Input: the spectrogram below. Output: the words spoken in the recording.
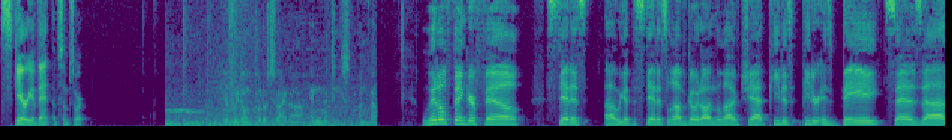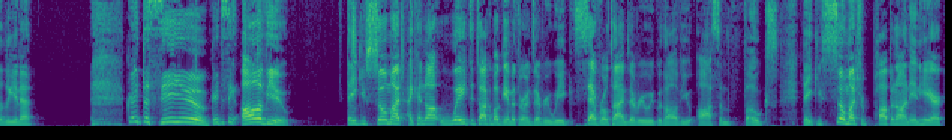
scary event of some sort. If we don't put aside our enmities and band Littlefinger Phil. status. uh, we got the status love going on in the live chat. Peter, Peter is Bay, says uh, Lena. Great to see you. Great to see all of you. Thank you so much. I cannot wait to talk about Game of Thrones every week, several times every week with all of you awesome folks. Thank you so much for popping on in here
